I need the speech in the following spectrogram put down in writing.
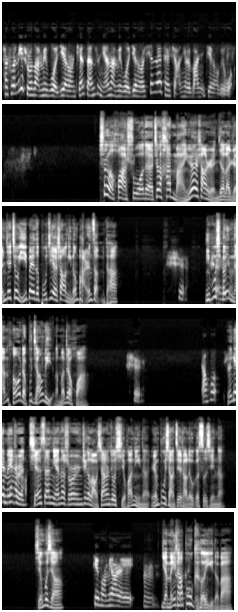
他说那时候咋没给我介绍？前三四年咋没给我介绍？现在才想起来把你介绍给我。这话说的，这还埋怨上人家了？人家就一辈子不介绍，你能把人怎么的？是你不觉得你男朋友有点不讲理了吗？这话，是，然后人家没准前三年的时候，人这个老乡就喜欢你呢，人不想介绍，留个私心呢，行不行？这方面的，嗯也没啥不可以的吧，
